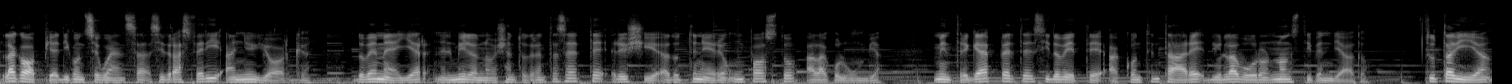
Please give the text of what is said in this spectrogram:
La coppia di conseguenza si trasferì a New York, dove Meyer nel 1937 riuscì ad ottenere un posto alla Columbia, mentre Geppert si dovette accontentare di un lavoro non stipendiato. Tuttavia,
